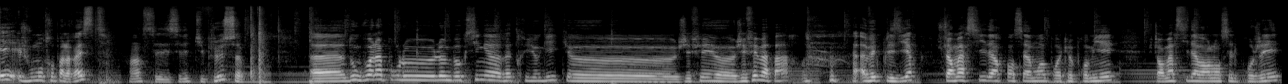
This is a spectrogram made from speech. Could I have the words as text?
Et je vous montre pas le reste, hein, c'est des petits plus. Euh, donc voilà pour l'unboxing le, Retro Yogic, euh, j'ai fait, euh, fait ma part, avec plaisir. Je te remercie d'avoir pensé à moi pour être le premier, je te remercie d'avoir lancé le projet.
